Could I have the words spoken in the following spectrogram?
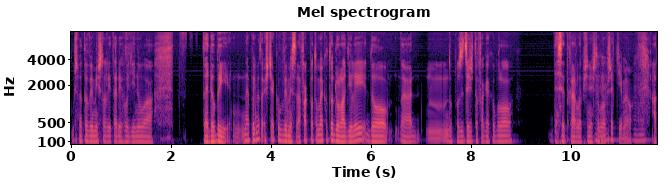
už jsme to vymýšleli tady hodinu a to je dobrý. Ne, pojďme to ještě jako vymyslet. A fakt potom jako to doladili do, eh, do pozice, že to fakt jako bylo desetkrát lepší, než to bylo mm-hmm. předtím. Jo. Mm-hmm. A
